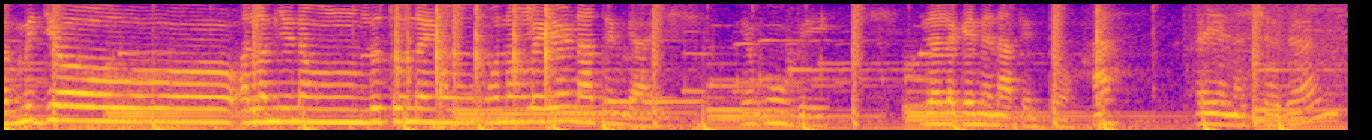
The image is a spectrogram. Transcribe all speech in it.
Pag medyo alam nyo nang luto na yung unang layer natin guys, yung ube, ilalagay na natin to, ha? Ayan na siya guys.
